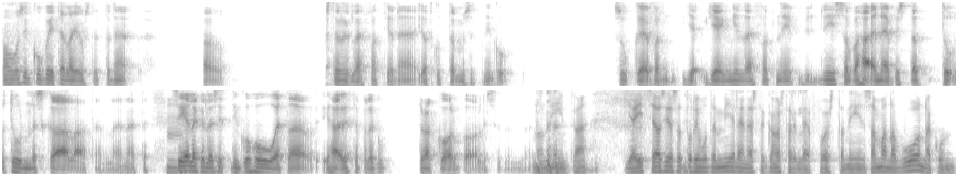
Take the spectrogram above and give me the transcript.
Mä voisin kuvitella just, että ne äh, leffat ja ne jotkut tämmöiset niin sukevan jengileffat, niin niissä on vähän enemmän sitä tunneskaalaa tällainen. Että hmm. Siellä kyllä sitten niinku huuetaan ihan yhtä paljon kuin Dragon Ballissa. No niinpä. Ja itse asiassa tuli muuten mieleen näistä gangsterileffoista, niin samana vuonna, kun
